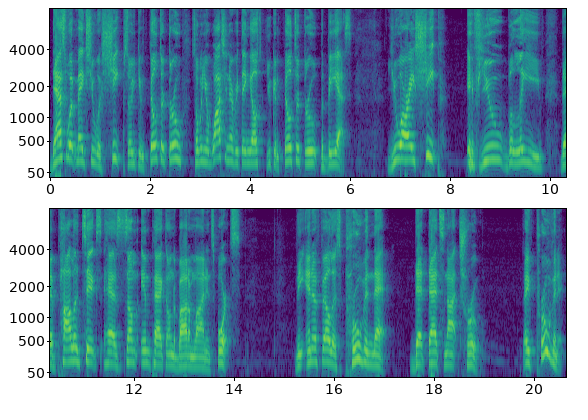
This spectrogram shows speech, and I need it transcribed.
That's what makes you a sheep. So you can filter through. So when you're watching everything else, you can filter through the BS. You are a sheep if you believe that politics has some impact on the bottom line in sports. The NFL has proven that that that's not true. They've proven it.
